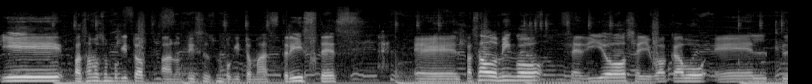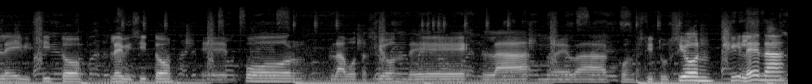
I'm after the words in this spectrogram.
y pasamos un poquito a noticias un poquito más tristes. El pasado domingo se dio, se llevó a cabo el plebiscito, plebiscito eh, por la votación de la nueva constitución chilena,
